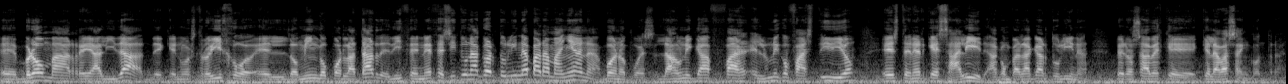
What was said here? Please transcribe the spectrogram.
eh, broma realidad de que nuestro hijo el domingo por la tarde dice necesito una cartulina para mañana. Bueno, pues la única el único fastidio es tener que salir a comprar la cartulina, pero sabes que la vas a encontrar.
